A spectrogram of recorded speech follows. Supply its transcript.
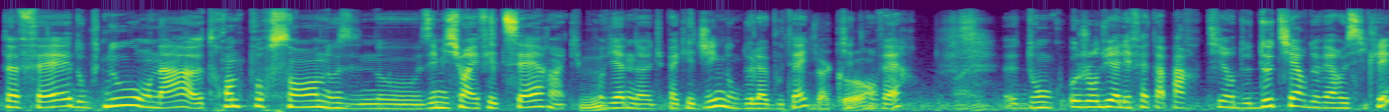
Tout à fait. Donc nous, on a 30% nos, nos émissions à effet de serre hein, qui mhm. proviennent du packaging, donc de la bouteille qui est en verre. Donc aujourd'hui, elle est faite à partir de deux tiers de verre recyclé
